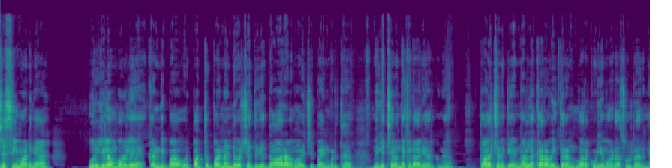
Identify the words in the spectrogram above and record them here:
ஜெஸ்ஸி மாடுங்க. ஒரு இளம் பொருள் கண்டிப்பாக ஒரு பத்து பன்னெண்டு வருஷத்துக்கு தாராளமாக வச்சு பயன்படுத்த மிகச்சிறந்த கிடாரியாக இருக்குங்க. தலைச்சனுக்கு நல்ல கறவை திறன் வரக்கூடிய மாடாக சொல்கிறாருங்க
